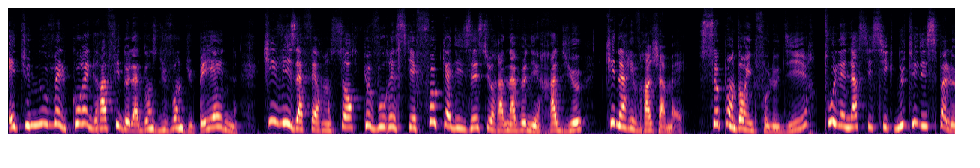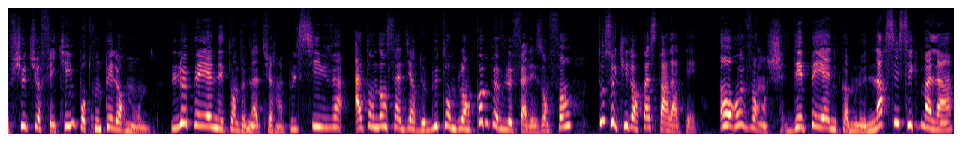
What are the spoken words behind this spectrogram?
est une nouvelle chorégraphie de la danse du ventre du PN qui vise à faire en sorte que vous restiez focalisé sur un avenir radieux n'arrivera jamais. Cependant, il faut le dire, tous les narcissiques n'utilisent pas le future faking pour tromper leur monde. Le PN étant de nature impulsive, a tendance à dire de but en blanc comme peuvent le faire les enfants tout ce qui leur passe par la tête. En revanche, des PN comme le narcissique malin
